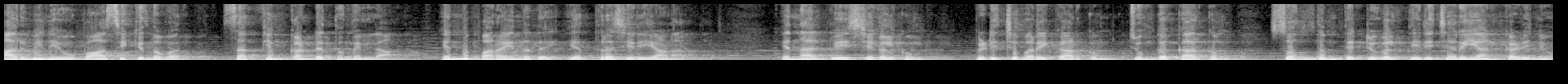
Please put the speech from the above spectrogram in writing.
അറിവിനെ ഉപാസിക്കുന്നവർ സത്യം കണ്ടെത്തുന്നില്ല എന്ന് പറയുന്നത് എത്ര ശരിയാണ്. എന്നാൽ വേശ്യകൾക്കും പിടിച്ചുപറിക്കാർക്കും ചുങ്കക്കാർക്കും സ്വന്തം തെറ്റുകൾ തിരിച്ചറിയാൻ കഴിഞ്ഞു.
